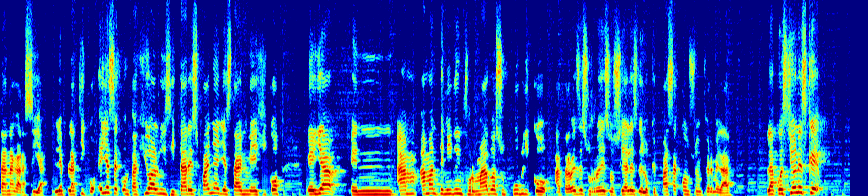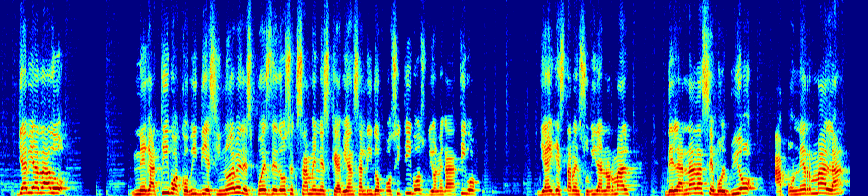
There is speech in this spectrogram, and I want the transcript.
Dana García. Le platico, ella se contagió al visitar España y está en México. Ella en- ha, ha mantenido informado a su público a través de sus redes sociales de lo que pasa con su enfermedad. La cuestión es que ya había dado negativo a COVID-19 después de dos exámenes que habían salido positivos, dio negativo, ya ella estaba en su vida normal, de la nada se volvió a poner mala,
